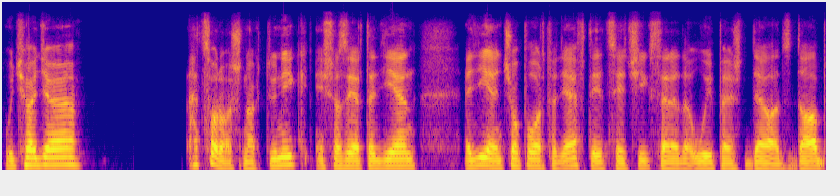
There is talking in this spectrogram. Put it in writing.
Úgyhogy hát szorosnak tűnik, és azért egy ilyen, egy ilyen csoport, hogy FTC, Csíkszereda, Újpest, Deac, Dab,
